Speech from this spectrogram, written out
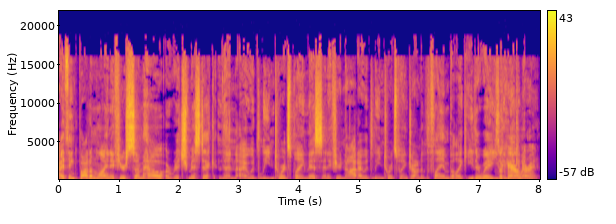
I think bottom line, if you're somehow a rich mystic, then I would lean towards playing this, and if you're not, I would lean towards playing Drawn to the Flame. But like either way, you so can make an argument. right?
